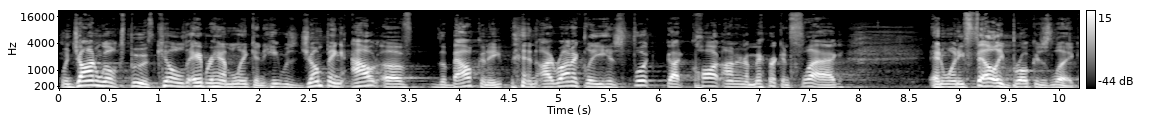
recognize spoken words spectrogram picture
when John Wilkes Booth killed Abraham Lincoln. He was jumping out of the balcony, and ironically, his foot got caught on an American flag and when he fell, he broke his leg.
